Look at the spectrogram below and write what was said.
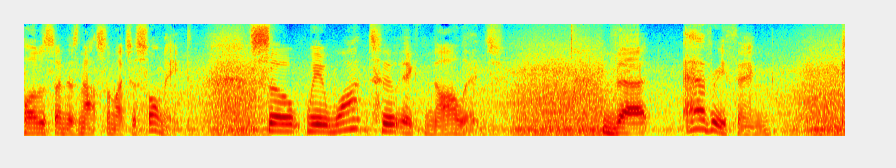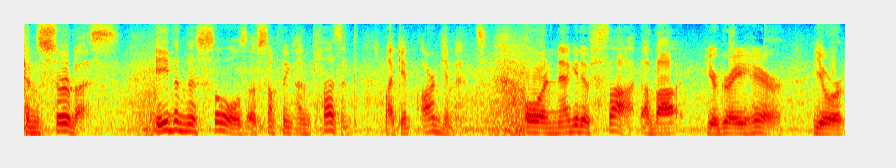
all of a sudden, is not so much a soulmate. So we want to acknowledge that everything can serve us. Even the souls of something unpleasant, like an argument or a negative thought about your gray hair, your,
